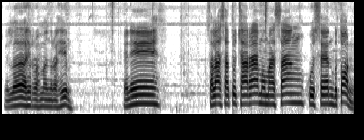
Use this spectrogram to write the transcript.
Bismillahirrahmanirrahim. Ini salah satu cara memasang kusen beton.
